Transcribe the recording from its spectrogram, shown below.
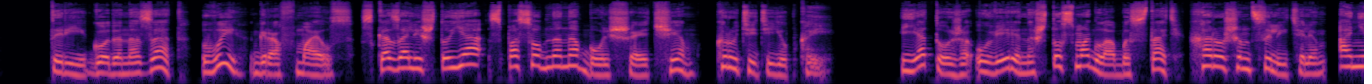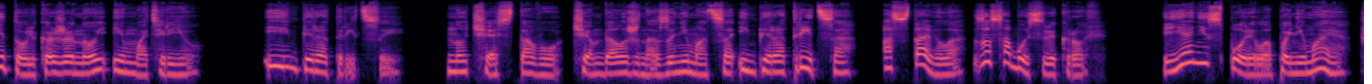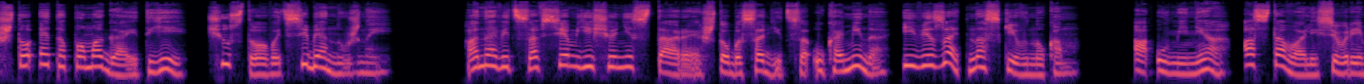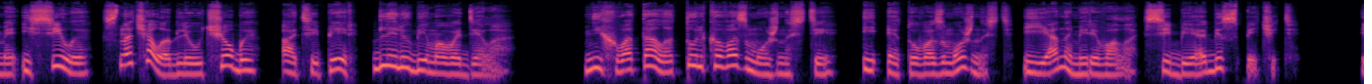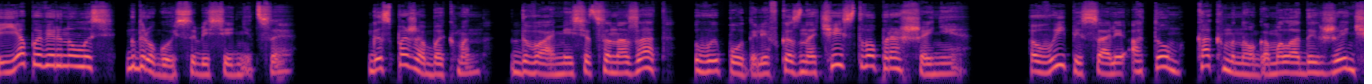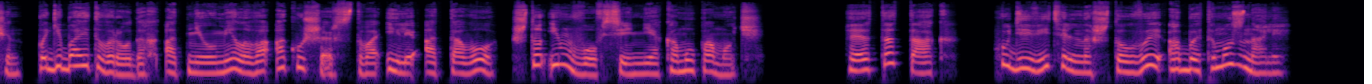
три года назад вы, граф Майлз, сказали, что я способна на большее, чем крутить юбкой. Я тоже уверена, что смогла бы стать хорошим целителем, а не только женой и матерью. И императрицей. Но часть того, чем должна заниматься императрица, оставила за собой свекровь. Я не спорила, понимая, что это помогает ей чувствовать себя нужной. Она ведь совсем еще не старая, чтобы садиться у камина и вязать носки внукам. А у меня оставались время и силы сначала для учебы, а теперь для любимого дела. Не хватало только возможности, и эту возможность я намеревала себе обеспечить я повернулась к другой собеседнице. «Госпожа Бекман, два месяца назад вы подали в казначейство прошение. Вы писали о том, как много молодых женщин погибает в родах от неумелого акушерства или от того, что им вовсе некому помочь. Это так. Удивительно, что вы об этом узнали.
